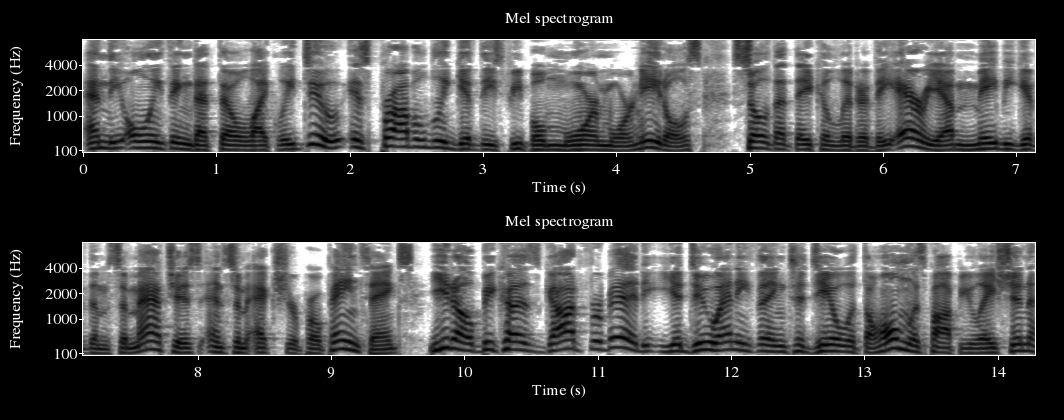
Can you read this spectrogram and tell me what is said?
And the only thing that they'll likely do is probably give these people more and more needles so that they could litter the area, maybe give them some matches and some extra propane tanks, you know, because God forbid you do anything to deal with the homeless population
